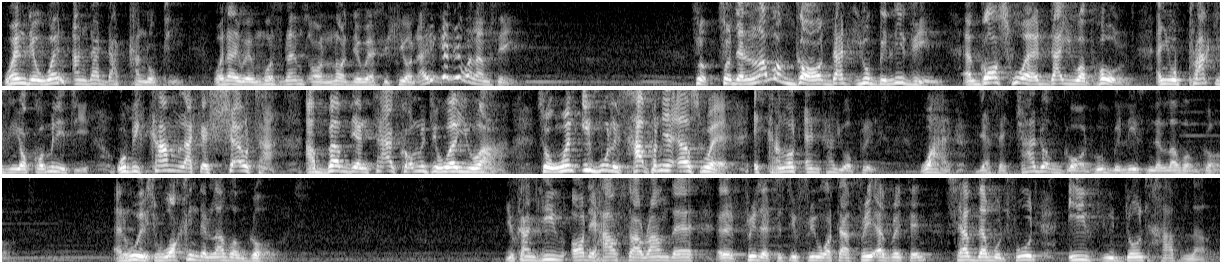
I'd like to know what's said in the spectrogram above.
When they went under that canopy, whether they were Muslims or not, they were secured. Are you getting what I'm saying? So, so the love of God that you believe in and God's word that you uphold and you practice in your community will become like a shelter above the entire community where you are. So when evil is happening elsewhere, it cannot enter your place. Why? There's a child of God who believes in the love of God and who is walking the love of God. You can give all the houses around there uh, free electricity, free water, free everything, serve them with food if you don't have love.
